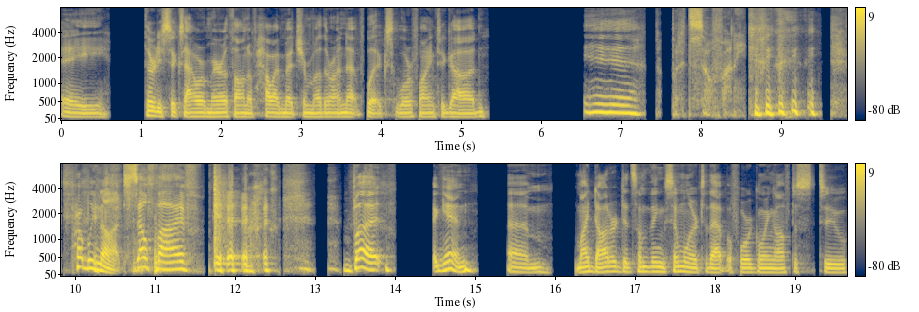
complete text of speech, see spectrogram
a 36 hour marathon of How I Met Your Mother on Netflix, glorifying to God Eh, But it's so funny. probably not. Self five. but again, um, my daughter did something similar to that before going off to to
